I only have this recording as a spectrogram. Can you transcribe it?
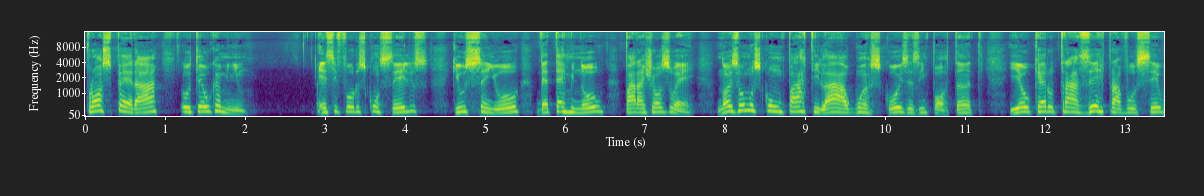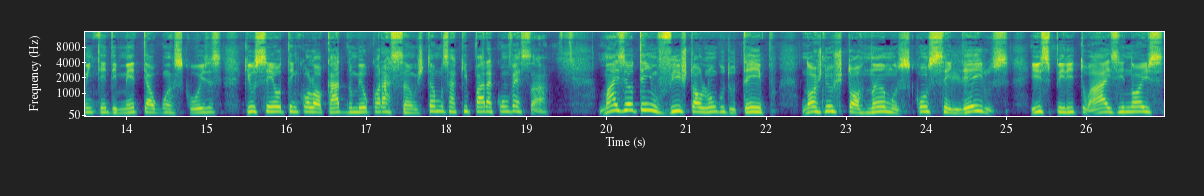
prosperar o teu caminho. Esses foram os conselhos que o Senhor determinou para Josué. Nós vamos compartilhar algumas coisas importantes e eu quero trazer para você o entendimento de algumas coisas que o Senhor tem colocado no meu coração. Estamos aqui para conversar. Mas eu tenho visto ao longo do tempo, nós nos tornamos conselheiros espirituais e nós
